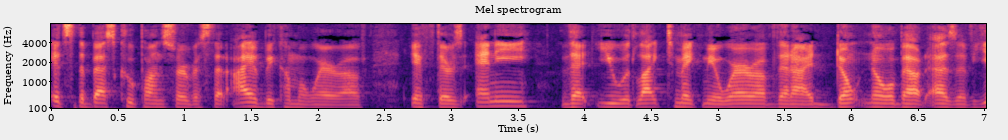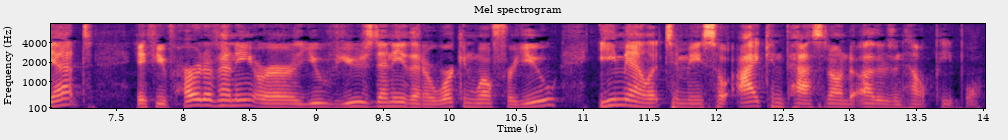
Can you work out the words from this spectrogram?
It's the best coupon service that I have become aware of. If there's any that you would like to make me aware of that I don't know about as of yet, if you've heard of any or you've used any that are working well for you, email it to me so I can pass it on to others and help people.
